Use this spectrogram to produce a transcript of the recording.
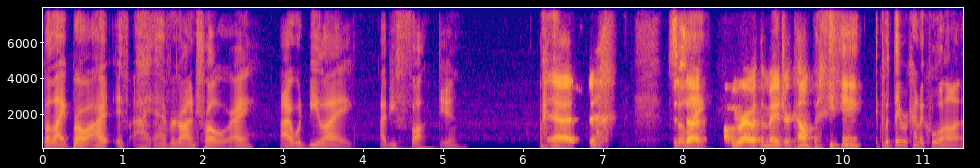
But like, bro, I if I ever got in trouble, right? I would be like, I'd be fucked, dude. Yeah, So like, copyright with a major company. but they were kind of cool, huh?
